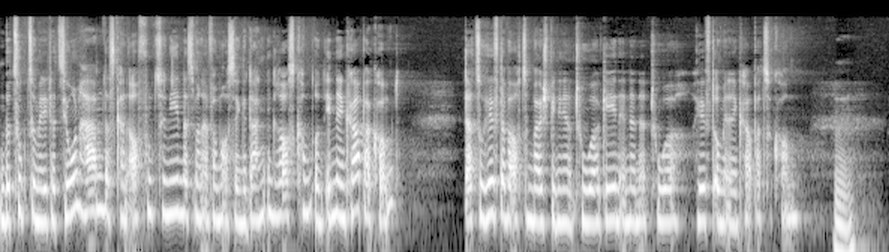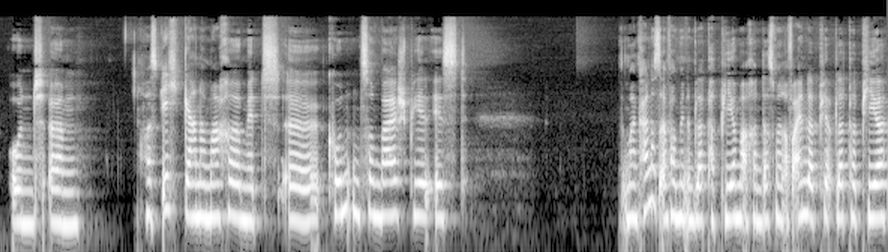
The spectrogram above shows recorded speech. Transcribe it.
einen Bezug zur Meditation haben, das kann auch funktionieren, dass man einfach mal aus den Gedanken rauskommt und in den Körper kommt. Dazu hilft aber auch zum Beispiel die Natur, gehen in der Natur, hilft, um in den Körper zu kommen. Mhm. Und ähm, was ich gerne mache mit äh, Kunden zum Beispiel ist, man kann es einfach mit einem Blatt Papier machen, dass man auf ein Blatt, Blatt Papier,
